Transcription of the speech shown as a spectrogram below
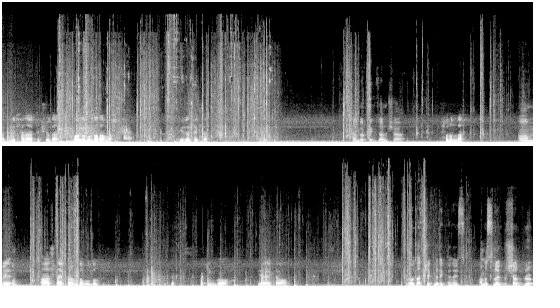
Abi lütfen artık şuradan. Bu arada burada adam var. %80 Sen 4 de güzelmiş ha. sonunda. Aa Mekon. Aha sniper'ımı da buldum. Let's fucking go. Diyerek devam. Roda çekmedik de neyse. Ama sniper şart bro.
